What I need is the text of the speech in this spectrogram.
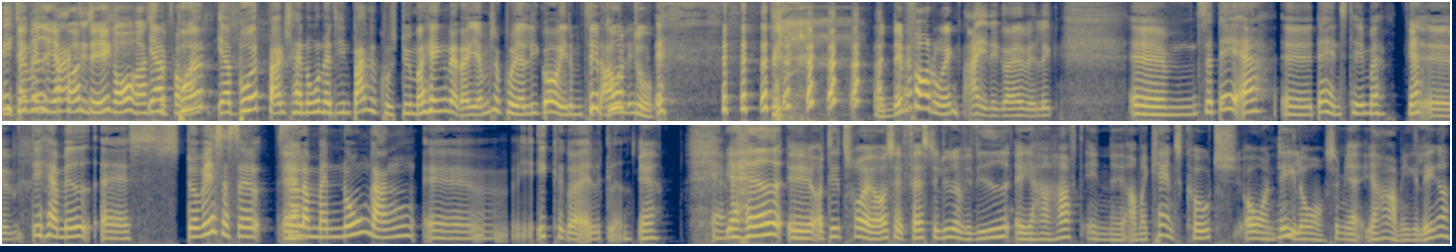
Det jeg ved jeg godt, faktisk- det er ikke overraskende jeg for mig. burde, jeg burde faktisk have nogle af dine bakkekostymer hængende derhjemme, så kunne jeg lige gå i dem til Det daglig. burde du. Men det får du ikke. Nej, det gør jeg vel ikke. Øhm, så det er øh, dagens tema. Ja. Øh, det her med at stå ved sig selv, Ja. selvom man nogle gange øh, ikke kan gøre alle glade. Ja. Ja. Jeg havde, øh, og det tror jeg også, at faste lytter vil vide, at jeg har haft en øh, amerikansk coach over en del år, som jeg, jeg har ham ikke længere,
